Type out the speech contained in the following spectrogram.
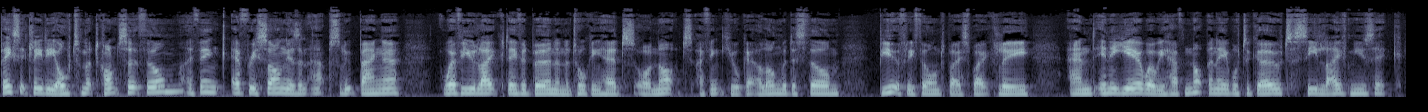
basically the ultimate concert film. I think every song is an absolute banger. Whether you like David Byrne and the Talking Heads or not, I think you'll get along with this film. Beautifully filmed by Spike Lee. And in a year where we have not been able to go to see live music,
